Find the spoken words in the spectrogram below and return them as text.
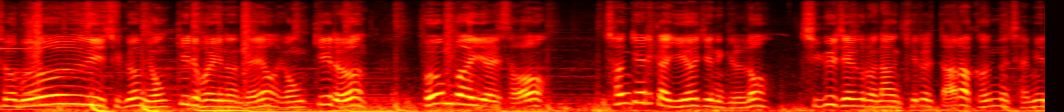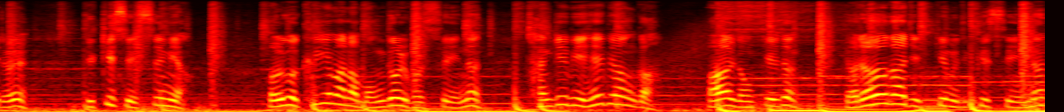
저 멀리 지금 용길이 보이는데요. 용길은 범바위에서 청계리까지 이어지는 길로 지그재그로 난 길을 따라 걷는 재미를 느낄 수 있으며 얼굴 크기만한 몽돌을 볼 수 있는 장기미 해변과 마을 농길 등 여러가지 느낌을 느낄 수 있는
